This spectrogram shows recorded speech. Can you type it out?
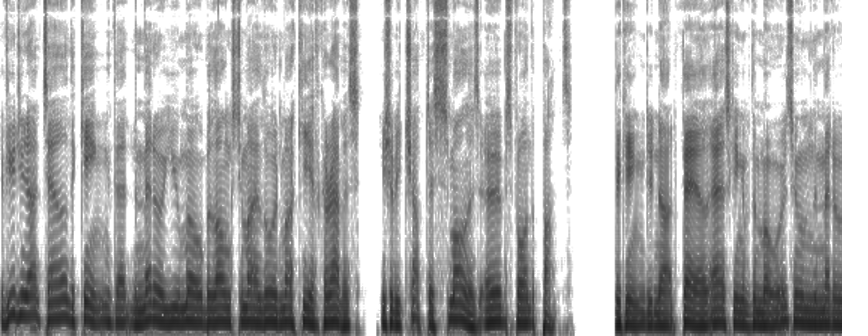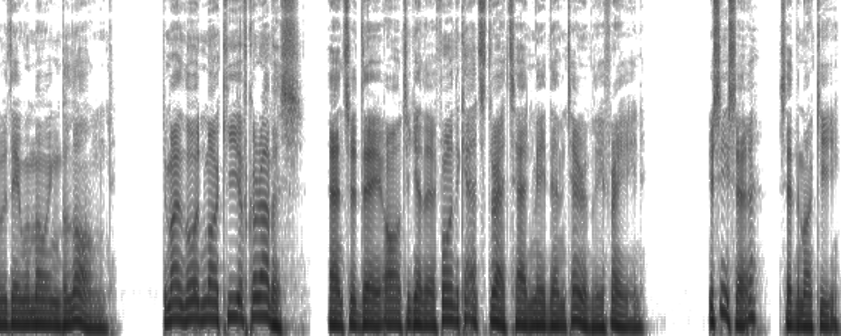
if you do not tell the king that the meadow you mow belongs to my lord Marquis of Carabas, you shall be chopped as small as herbs for the pots. The king did not fail asking of the mowers whom the meadow they were mowing belonged. To my lord Marquis of Carabas, answered they all together, for the cat's threats had made them terribly afraid. You see, sir, said the Marquis,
